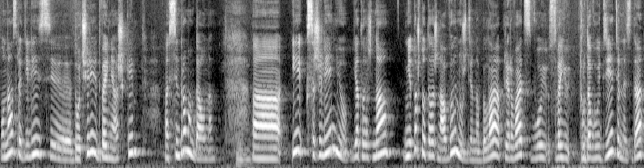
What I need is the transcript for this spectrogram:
у нас родились э, дочери, двойняшки а, с синдромом Дауна. Mm-hmm. И, к сожалению, я должна не то, что должна, а вынуждена была прервать свой, свою трудовую деятельность, да,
